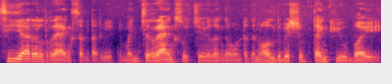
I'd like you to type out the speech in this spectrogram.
సిఆర్ఎల్ ర్యాంక్స్ అంటారు వీటిని. మంచి ర్యాంక్స్ వచ్చే విధంగా ఉంటుందని. All the best thank you bye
